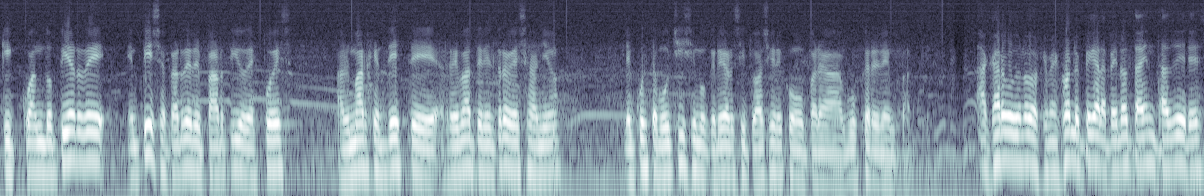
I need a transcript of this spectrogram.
que cuando pierde, empieza a perder el partido después, al margen de este remate en el travesaño, le cuesta muchísimo crear situaciones como para buscar el empate. A cargo de uno de los que mejor le pega la pelota en talleres,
